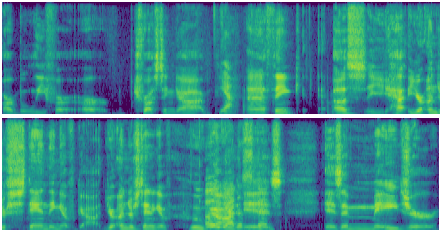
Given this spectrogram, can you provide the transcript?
our belief or, or trust in god. Yeah. And i think us your understanding of god your understanding of who Oh, god this is is is a major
